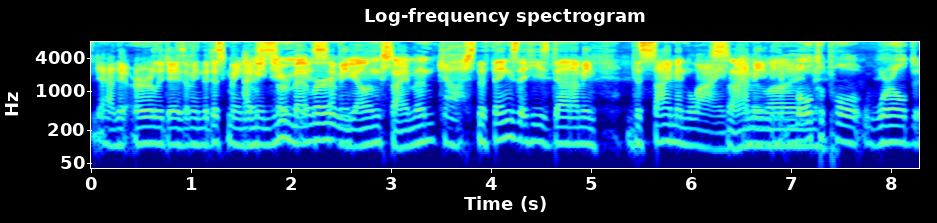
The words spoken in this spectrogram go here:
Yeah, the early days. I mean, the Discmania. I mean, do you remember I mean, young Simon? gosh, the things that he's done. I mean, the Simon line. I mean, line. multiple world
